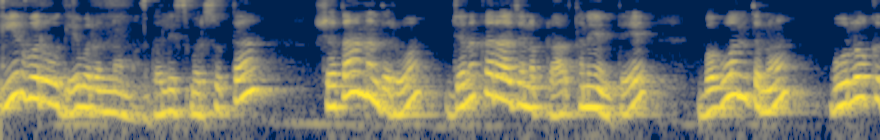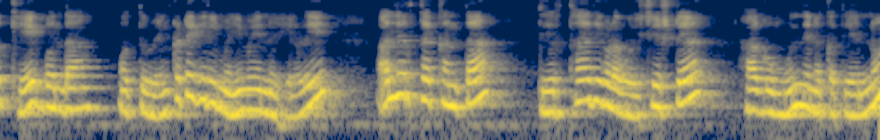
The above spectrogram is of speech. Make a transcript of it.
ಈರ್ವರು ದೇವರನ್ನು ಮನದಲ್ಲಿ ಸ್ಮರಿಸುತ್ತಾ, ಶತಾನಂದರು ಜನಕರಾಜನ ಪ್ರಾರ್ಥನೆಯಂತೆ ಭಗವಂತನು ಭೂಲೋಕಕ್ಕೆ ಹೇಗೆ ಬಂದ ಮತ್ತು ವೆಂಕಟಗಿರಿ ಮಹಿಮೆಯನ್ನು ಹೇಳಿ, ಅಲ್ಲಿರ್ತಕ್ಕಂಥ ತೀರ್ಥಾದಿಗಳ ವೈಶಿಷ್ಟ್ಯ ಹಾಗೂ ಮುಂದಿನ ಕಥೆಯನ್ನು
